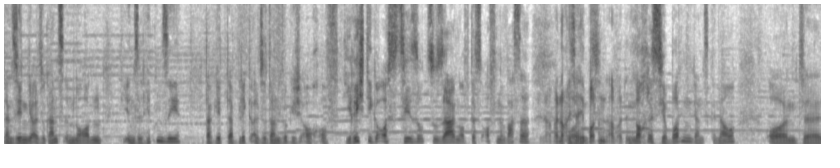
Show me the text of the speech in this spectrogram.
dann sehen wir also ganz im Norden die Insel Hittensee. Da geht der Blick also dann wirklich auch auf die richtige Ostsee sozusagen, auf das offene Wasser. Genau, aber noch ist ja hier Bodden. Aber noch ist hier Bodden, ganz genau. Und äh,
